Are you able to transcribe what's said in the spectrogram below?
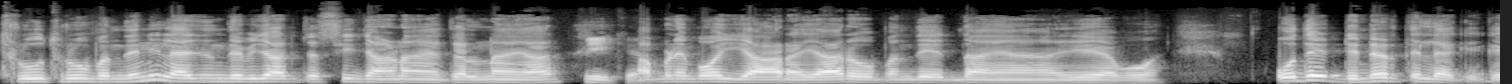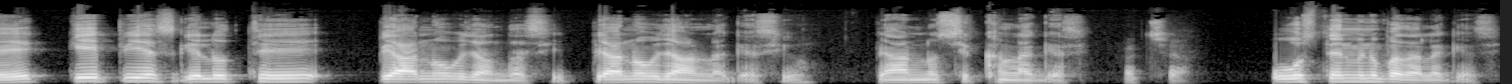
ਥਰੂ ਥਰੂ ਬੰਦੇ ਨਹੀਂ ਲੈ ਜਾਂਦੇ ਵੀ ਯਾਰ ਜੱਸੀ ਜਾਣਾ ਹੈ ਚੱਲਣਾ ਯਾਰ। ਆਪਣੇ ਬਹੁਤ ਯਾਰ ਆ ਯਾਰ ਉਹ ਬੰਦੇ ਇਦਾਂ ਆ ਇਹ ਆ ਉਹ। ਉਹਦੇ ਡਿਨਰ ਤੇ ਲੈ ਕੇ ਗਏ ਕੇਪੀਐਸ ਗਿੱਲ ਉੱਥੇ ਪਿਆਨੋ ਵਜਾਉਂਦਾ ਸੀ ਪਿਆਨੋ ਵਜਾਉਣ ਲੱਗਿਆ ਸੀ ਉਹ ਪਿਆਨੋ ਸਿੱਖਣ ਲੱਗ ਗਿਆ ਸੀ। ਅੱਛਾ। ਉਸ ਦਿਨ ਮੈਨੂੰ ਪਤਾ ਲੱਗਿਆ ਸੀ।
